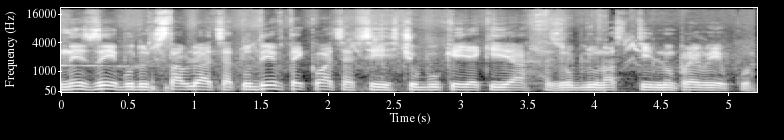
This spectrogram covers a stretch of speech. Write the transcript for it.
низи будуть вставлятися туди, втикатися всі чубуки, які я зроблю на стільну прививку.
